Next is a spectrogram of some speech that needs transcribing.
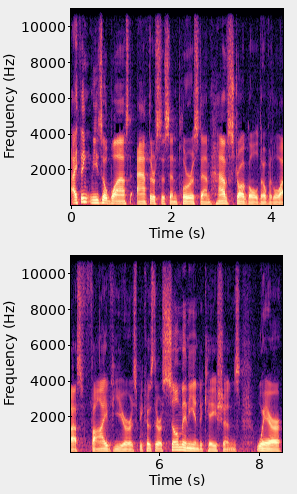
I think Mesoblast, Athersys, and Pluristem have struggled over the last five years because there are so many indications where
